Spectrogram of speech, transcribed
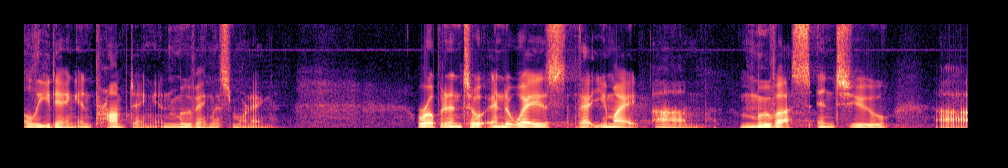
leading and prompting and moving this morning. We're open into, into ways that you might um, move us into uh,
